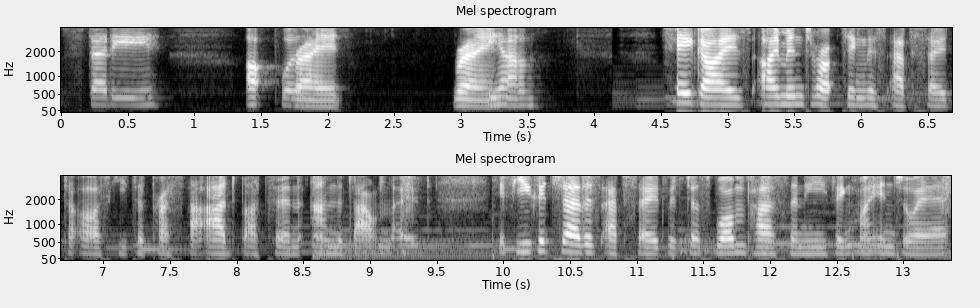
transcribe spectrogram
steady upwards right right yeah Hey guys, I'm interrupting this episode to ask you to press that add button and the download. If you could share this episode with just one person who you think might enjoy it,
